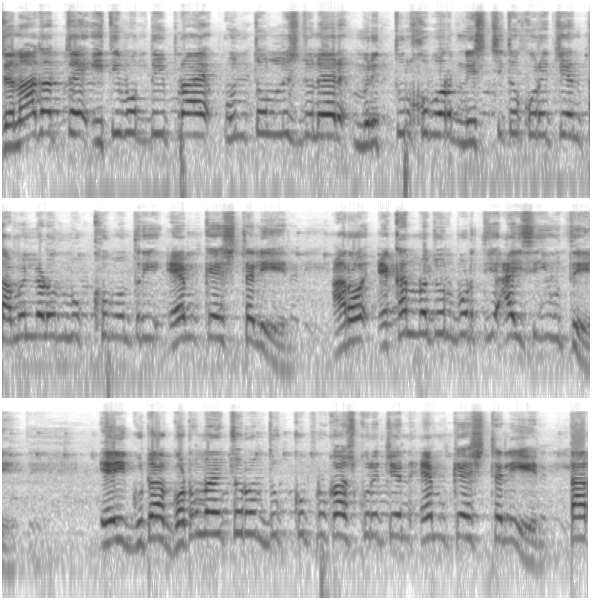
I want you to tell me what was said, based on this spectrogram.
জানা যাচ্ছে, ইতিমধ্যেই প্রায় উনচল্লিশ জনের মৃত্যুর খবর নিশ্চিত করেছেন তামিলনাড়ুর মুখ্যমন্ত্রী এম কে স্ট্যালিন। আরও একান্ন জন ভর্তি আইসিইউতে। এই গোটা ঘটনায় চরম দুঃখ প্রকাশ করেছেন এম কে স্ট্যালিন। তার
